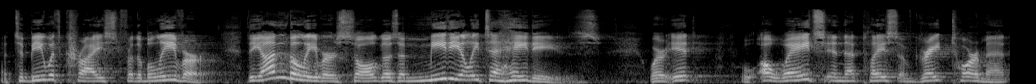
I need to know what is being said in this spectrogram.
uh, to be with Christ for the believer. The unbeliever's soul goes immediately to Hades, where it awaits in that place of great torment,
